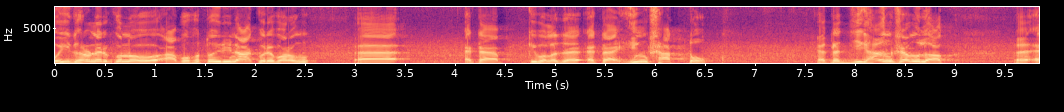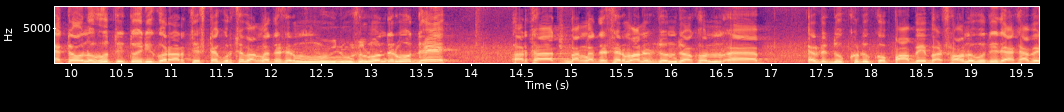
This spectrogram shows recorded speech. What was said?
ওই ধরনের কোনো আবহ তৈরি না করে, বরং একটা, কি বলা যায়, একটা হিংসাত্মক, একটা জিঘাংসামূলক একটা অনুভূতি তৈরি করার চেষ্টা করছে বাংলাদেশের মুমিন মুসলমানদের মধ্যে। অর্থাৎ বাংলাদেশের মানুষজন যখন একটি দুঃখ দুঃখ পাবে বা সহানুভূতি দেখাবে,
